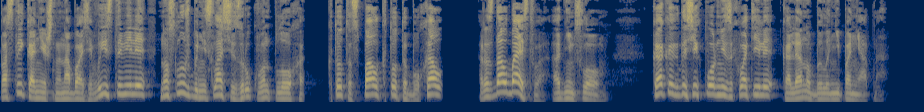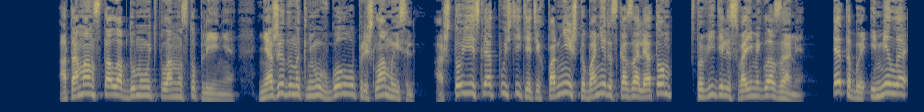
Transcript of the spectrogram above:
Посты, конечно, на базе выставили, но служба неслась из рук вон плохо. Кто-то спал, кто-то бухал. Раздолбайство, одним словом. Как их до сих пор не захватили, Коляну было непонятно. Атаман стал обдумывать план наступления. Неожиданно к нему в голову пришла мысль, а что если отпустить этих парней, чтобы они рассказали о том, что видели своими глазами? Это бы имело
